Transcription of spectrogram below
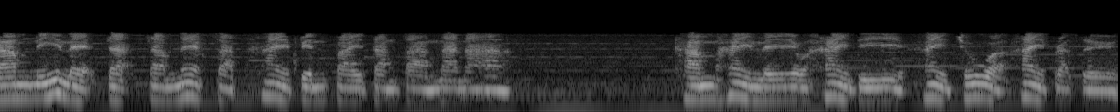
กรรมนี้แหละจะจำแนกสัตว์ให้เป็นไปต่างๆ นานาทำให้เลว ให้ดี ให้ชั่ว ให้ประเสริฐ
